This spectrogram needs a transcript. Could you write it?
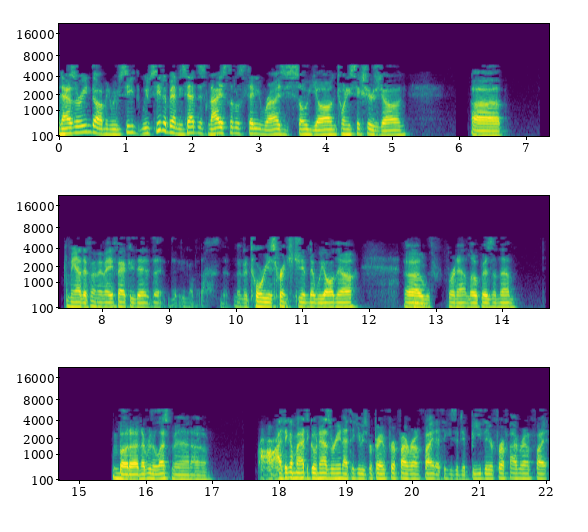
Nassourdine though, I mean, we've seen, we've seen him, man, he's had this nice little steady rise. He's so young, 26 years young. Uh, I mean, the MMA factory, the, the, you know, the, the notorious French gym that we all know, uh, mm-hmm. with Fernand Lopez and them. But, uh, nevertheless, man, uh, I think I might have to go Nassourdine. I think he was preparing for a five round fight. I think he's going to be there for a five round fight.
